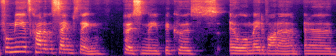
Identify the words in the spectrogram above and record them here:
for me it's kind of the same thing personally because or maid of honor and a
